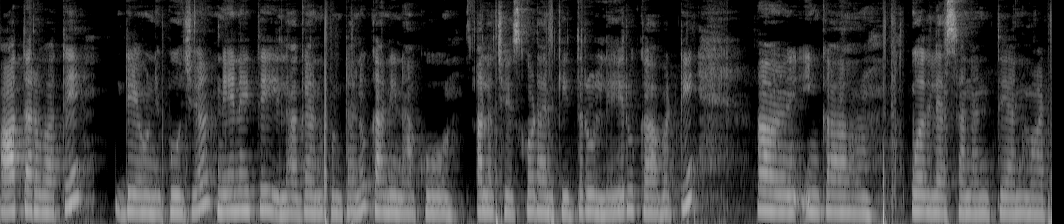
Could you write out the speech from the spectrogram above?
ఆ తర్వాతే దేవుని పూజ. నేనైతే ఇలాగే అనుకుంటాను. కానీ నాకు అలా చేసుకోవడానికి ఇద్దరు లేరు కాబట్టి ఇంకా వదిలేస్తాను అంతే అనమాట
